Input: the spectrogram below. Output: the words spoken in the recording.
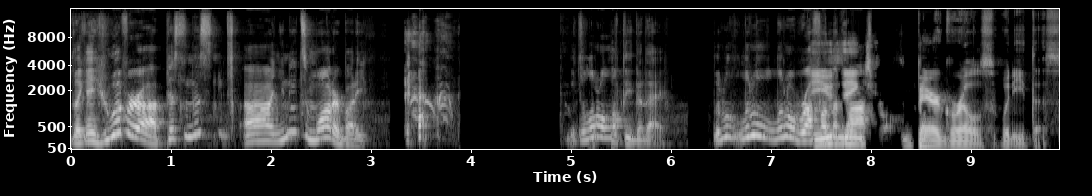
like, hey, whoever uh pissed in this, uh, you need some water, buddy. it's a little salty today. Little little little rough Do on you the think- nostrils. Bear Grylls would eat this.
